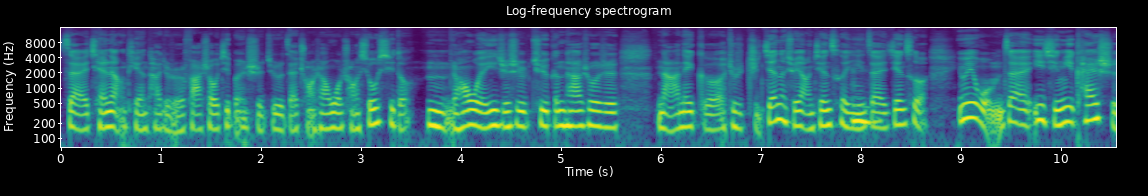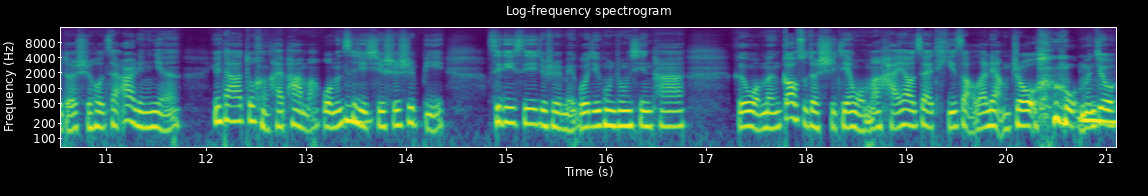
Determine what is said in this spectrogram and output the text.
在前两天他就是发烧，基本是就是在床上卧床休息的，嗯，然后我也一直是去跟他说是拿那个就是指尖的血氧监测仪在监测，因为我们在疫情一开始的时候，在二零年，因为大家都很害怕嘛，我们自己其实是比 CDC 就是美国疾控中心它给我们告诉的时间，我们还要再提早了两周，我们就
